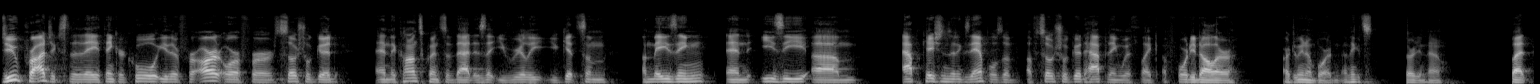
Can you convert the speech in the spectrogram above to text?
do projects that they think are cool either for art or for social good. And the consequence of that is that you really you get some amazing and easy um, applications and examples of, of social good happening with like a $40 Arduino board. I think it's 30 now. But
